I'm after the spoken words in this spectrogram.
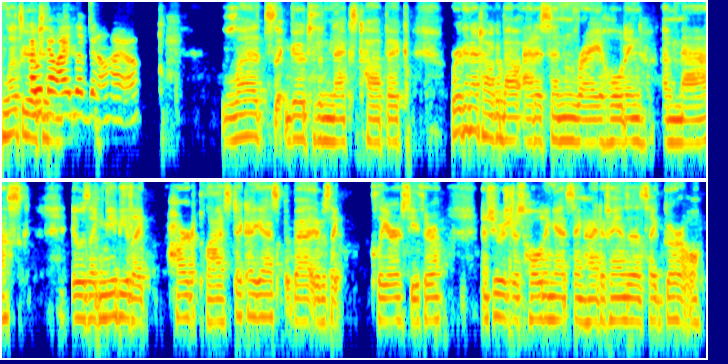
Let's I go would to know. I lived in Ohio. Let's go to the next topic. We're going to talk about Addison Rae holding a mask. It was like maybe like hard plastic, I guess, but, but it was like clear, see through. And she was just holding it, saying hi to fans. And it's like, girl,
